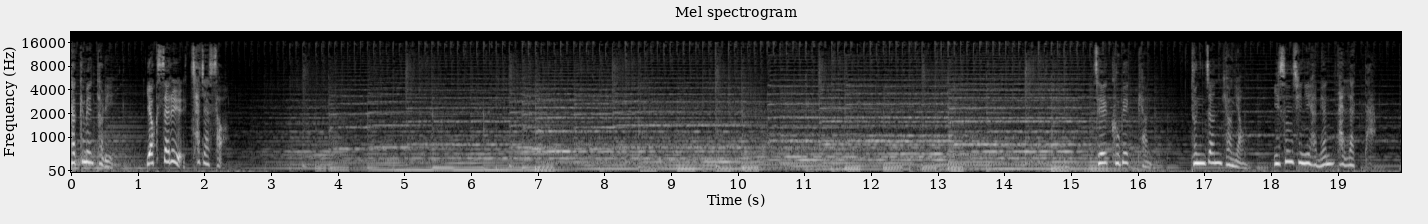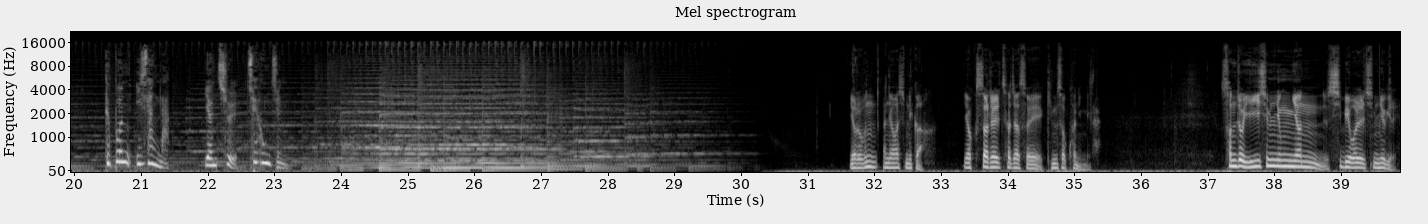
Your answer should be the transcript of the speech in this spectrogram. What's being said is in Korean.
다큐멘터리 역사를 찾아서 제 900편 둔전 경영 이순신이 하면 달랐다. 극본 이상락 연출 최홍준 여러분 안녕하십니까? 역사를 찾아서의 김석환입니다. 선조 26년 12월 16일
